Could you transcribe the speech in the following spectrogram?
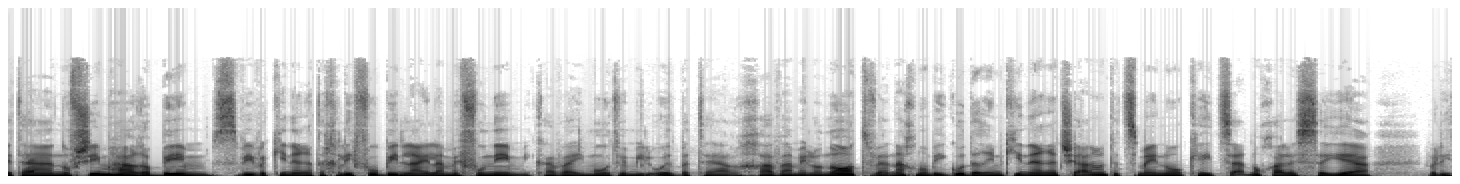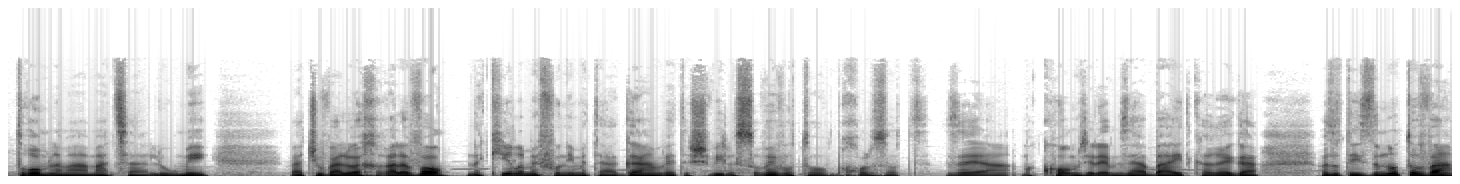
את הנופשים הרבים סביב הכנרת החליפו בן לילה מפונים מקו העימות ומילאו את בתי ההערכה והמלונות, ואנחנו באיגוד ערים כנרת שאלנו את עצמנו כיצד נוכל לסייע ולתרום למאמץ הלאומי. והתשובה לא איחרה לבוא, נכיר למפונים את האגם ואת השביל לסובב אותו. בכל זאת, זה המקום שלהם, זה הבית כרגע. וזאת הזדמנות טובה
